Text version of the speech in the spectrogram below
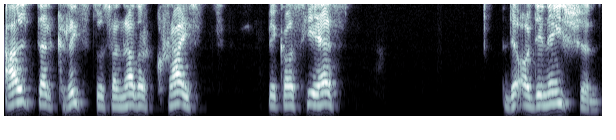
alter Christus, another Christ, because he has the ordination,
